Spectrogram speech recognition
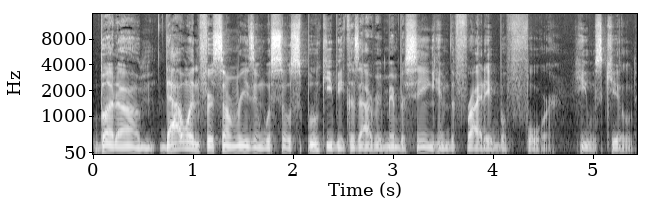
But um, that one, for some reason, was so spooky because I remember seeing him the Friday before he was killed.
